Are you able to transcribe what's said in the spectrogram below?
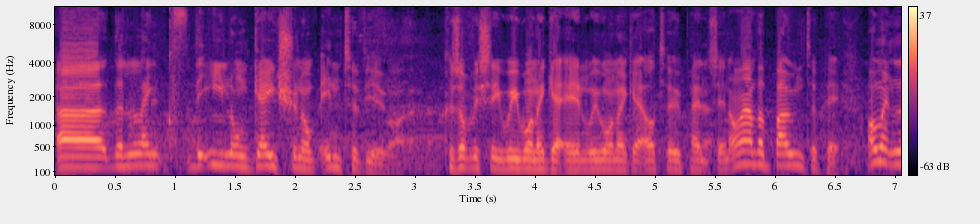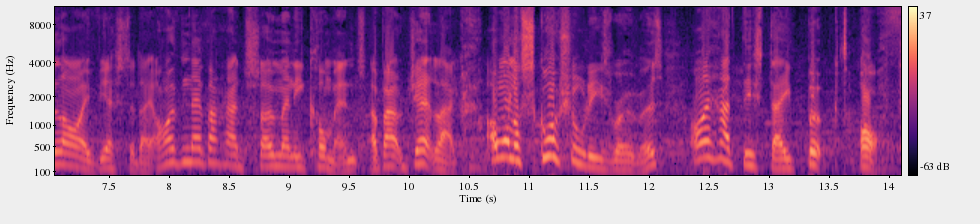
Uh, the length, the elongation of interview. Because obviously we want to get in, we want to get our two pence in. I have a bone to pick. I went live yesterday. I've never had so many comments about jet lag. I want to squash all these rumours. I had this day booked off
